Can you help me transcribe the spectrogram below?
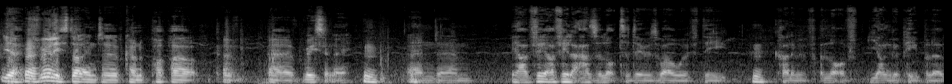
Yeah, it's really starting to kind of pop out of, uh, recently, Hmm. and um, Yeah, I feel I feel it has a lot to do as well with the Hmm. kind of a lot of younger people are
